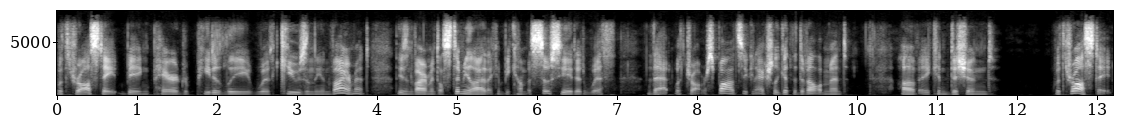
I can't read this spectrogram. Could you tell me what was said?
withdrawal state being paired repeatedly with cues in the environment, these environmental stimuli that can become associated with that withdrawal response, you can actually get the development of a conditioned withdrawal state.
